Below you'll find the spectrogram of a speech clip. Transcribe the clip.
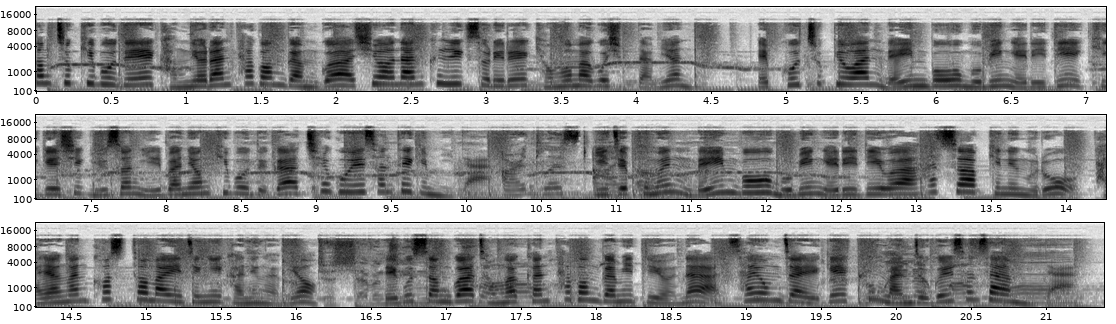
청축 키보드의 강렬한 타건감과 시원한 클릭 소리를 경험하고 싶다면 앱코 축교한 레인보우 무빙 LED 기계식 유선 일반형 키보드가 최고의 선택입니다. 이 제품은 레인보우 무빙 LED와 핫스왑 기능으로 다양한 커스터마이징이 가능하며 내구성과 정확한 타건감이 뛰어나 사용자에게 큰 만족을 선사합니다.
